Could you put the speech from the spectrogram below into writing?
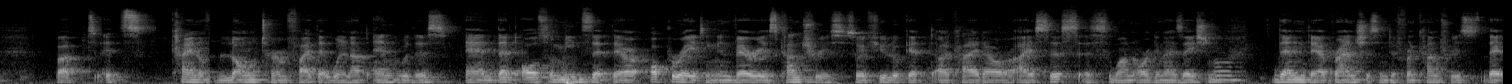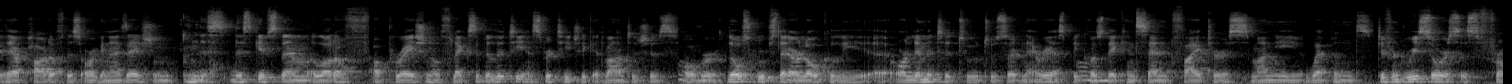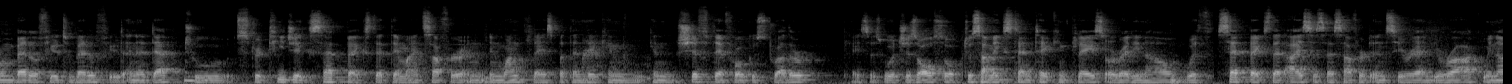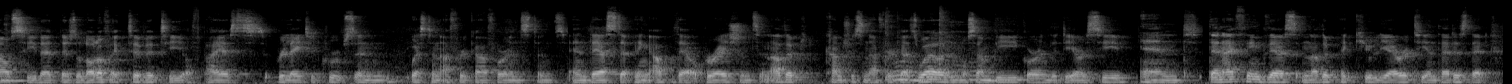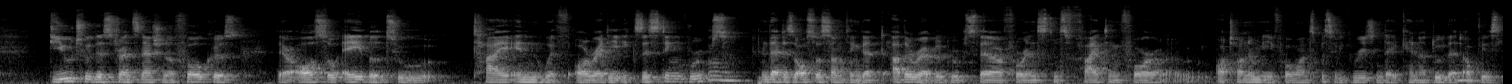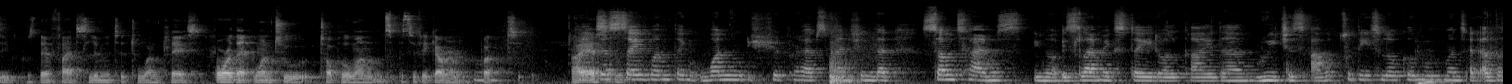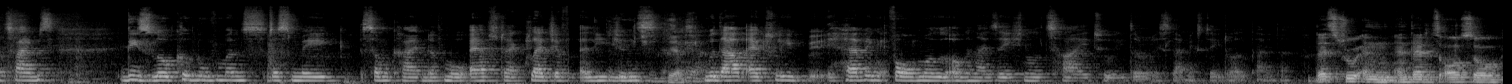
but it's kind of long term fight that will not end with this. And that also means that they are operating in various countries. So if you look at Al Qaeda or ISIS as one organization, mm then there are branches in different countries. They, they are part of this organization. And this, this gives them a lot of operational flexibility and strategic advantages mm. over those groups that are locally uh, or limited to, to certain areas because mm. they can send fighters, money, weapons, different resources from battlefield to battlefield and adapt mm. to strategic setbacks that they might suffer in, in one place, but then they can, can shift their focus to other places, which is also to some extent taking place already now with setbacks that ISIS has suffered in Syria and Iraq. We now mm-hmm. see that there's a lot of activity of IS related groups in Western Africa, for instance, and they're stepping up their operations in other countries in Africa as mm-hmm. well, in Mozambique or in the DRC. And then I think there's another peculiarity, and that is that due to this transnational focus, they're also able to tie in with already existing groups. Mm. And that is also something that other rebel groups that are, for instance, fighting for um, autonomy for one specific region, they cannot do that, mm. obviously, because their fight is limited to one place or that want to topple one specific government. Mm. But I just say one thing? One should perhaps mention that sometimes, you know, Islamic State or Al Qaeda reaches out to these local mm. movements. At other times, these local movements just make some kind of more abstract pledge of allegiance yes. yeah. without actually having formal organizational tie to either Islamic State or Al Qaeda. That's true, and, and that is also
